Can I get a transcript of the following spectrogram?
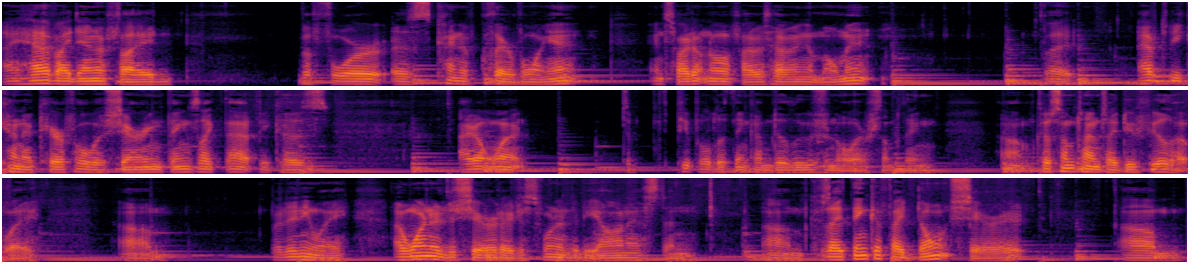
I have identified before as kind of clairvoyant, and so I don't know if I was having a moment, but I have to be kind of careful with sharing things like that because I don't want to, people to think I'm delusional or something, because um, sometimes I do feel that way. Um, but anyway, I wanted to share it. I just wanted to be honest, and because um, I think if I don't share it, um,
